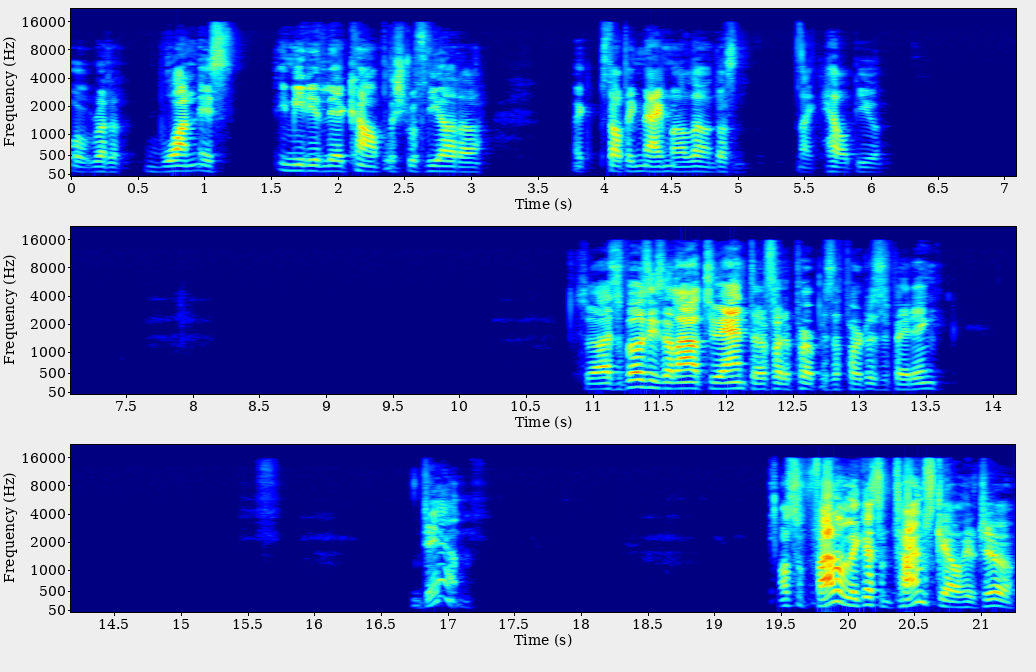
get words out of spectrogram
Or rather, one is immediately accomplished with the other. Like, stopping Magma alone doesn't, like, help you. So I suppose he's allowed to enter for the purpose of participating. Damn. Also, finally get some time scale here, too.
